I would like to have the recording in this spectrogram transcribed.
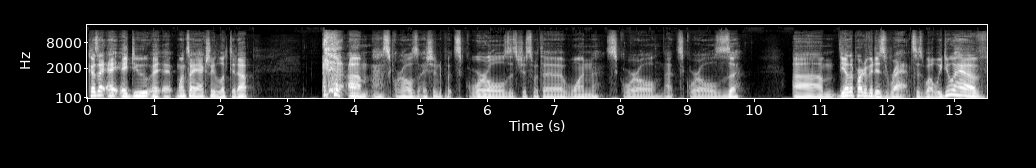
because I, I I do uh, uh, once I actually looked it up. um, squirrels. I shouldn't have put squirrels. It's just with a one squirrel, not squirrels. Um, the other part of it is rats as well. We do have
